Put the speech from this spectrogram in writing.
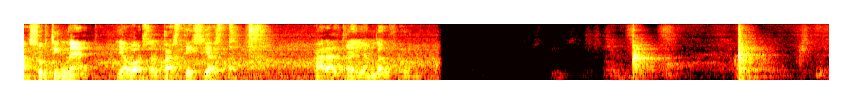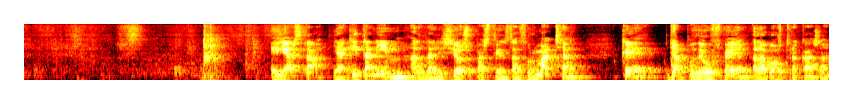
Ha sortit net, llavors el pastís ja està. Ara el traiem del forn. I ja està. I aquí tenim el deliciós pastís de formatge que ja podeu fer a la vostra casa.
